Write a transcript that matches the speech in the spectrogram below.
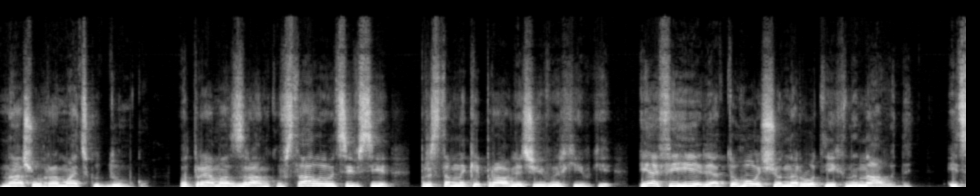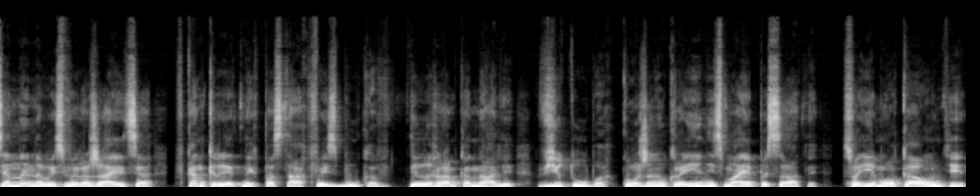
нашу громадську думку. От прямо зранку встали оці всі представники правлячої верхівки і офігели від того, що народ їх ненавидить. І ця ненависть виражається в конкретних постах Фейсбука, в телеграм-каналі, в Ютубах. Кожен українець має писати своєму аккаунті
